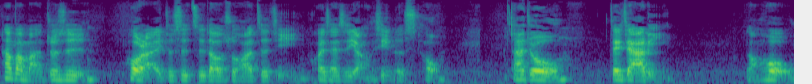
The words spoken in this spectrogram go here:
他爸爸就是后来就是知道说他自己快筛是阳性的时候，他就在家里，然后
